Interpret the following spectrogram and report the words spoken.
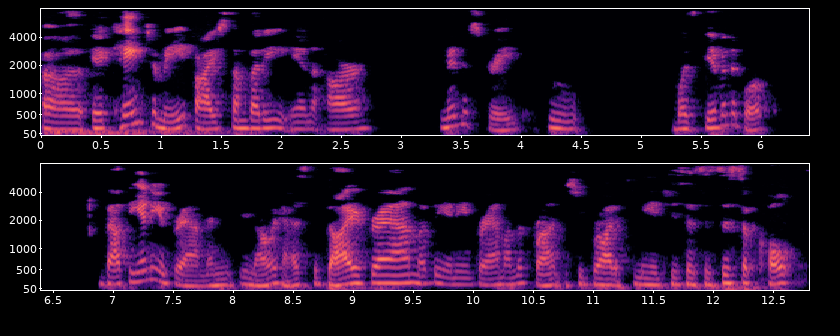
uh, it came to me by somebody in our ministry who was given a book about the Enneagram and, you know, it has the diagram of the Enneagram on the front. She brought it to me and she says, is this a cult?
